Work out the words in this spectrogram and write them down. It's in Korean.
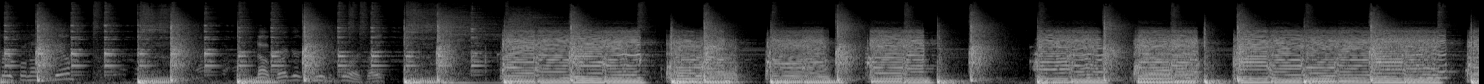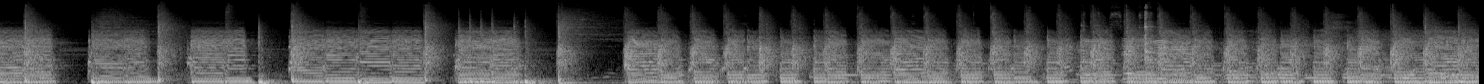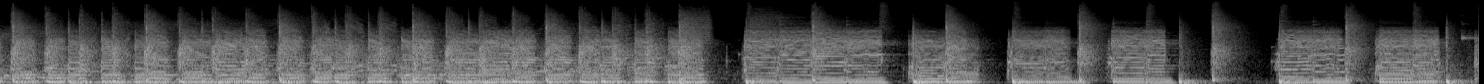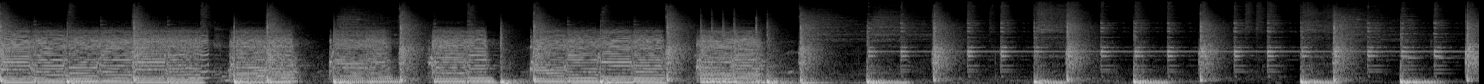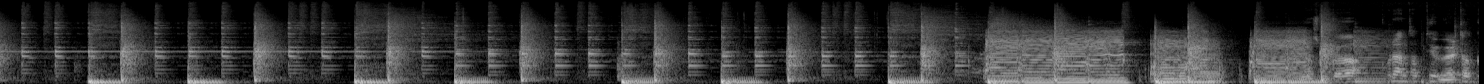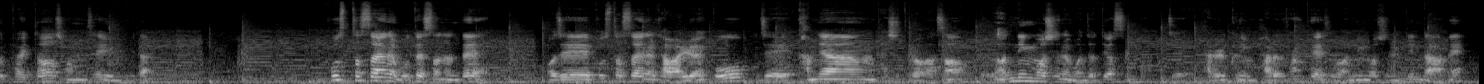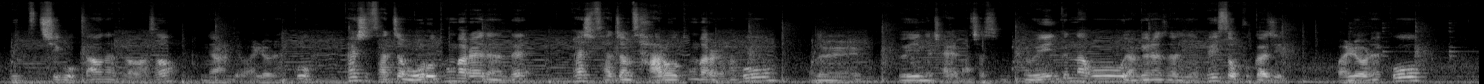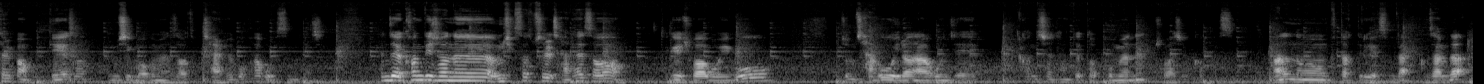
No, first one on the scale? No, do the fourth, right? 안녕하세요. 코리안 탑팀 웰터급 파이터 정세윤입니다. 포스터 사인을 못했었는데 어제 포스터 사인을 다 완료했고 이제 감량 다시 들어가서 런닝머신을 먼저 뛰었습니다. 이제 발을 크림 바른 상태에서 런닝머신을 뛴 다음에 위트 치고 사우나 들어가서 감량 이제 완료를 했고 84.5로 통과를 해야 되는데 84.4로 통과를 하고 오늘 웨인을 잘 마쳤습니다. 웨인 끝나고 연결해서 이제 페이스 오프까지 완료를 했고 호텔방 복귀해서 음식 먹으면서 잘 회복하고 있습니다. 지금. 현재 컨디션은 음식 섭취를 잘 해서 되게 좋아 보이고 좀 자고 일어나고 이제 컨디션 상태 더 보면은 좋아질 것 같습니다. 많은 응원 부탁드리겠습니다. 감사합니다.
